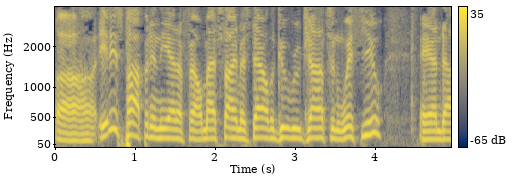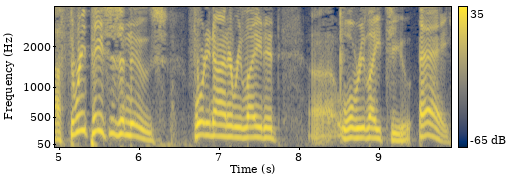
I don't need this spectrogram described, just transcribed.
Uh, it is popping in the NFL. Matt Stein, Steinmetz, Daryl the Guru Johnson with you. And uh, three pieces of news, 49er related, uh, will relate to you. A,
